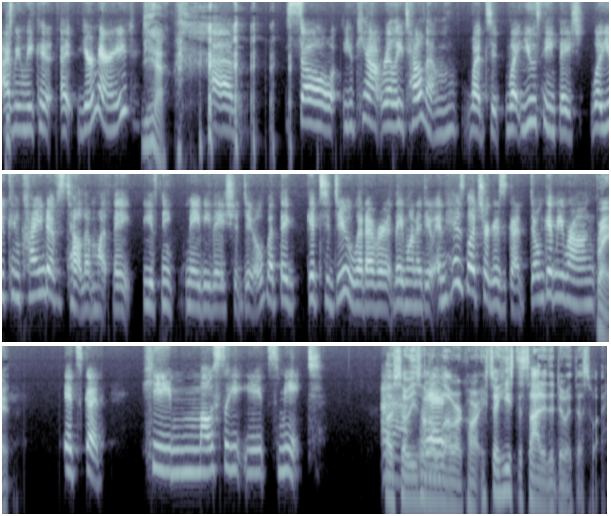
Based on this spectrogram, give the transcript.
I mean we could uh, you're married. yeah, um, so you can't really tell them what to what you think they sh- well you can kind of tell them what they you think maybe they should do but they get to do whatever they want to do and his blood sugar is good don't get me wrong right. it's good he mostly eats meat Oh, so Uh, he's on a lower carb. So he's decided to do it this way.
